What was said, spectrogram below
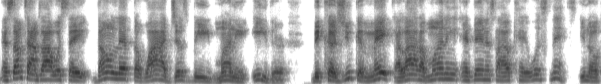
and sometimes I always say, don't let the why just be money either, because you can make a lot of money and then it's like, okay, what's next? You know,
